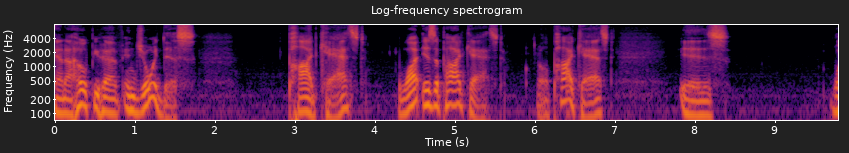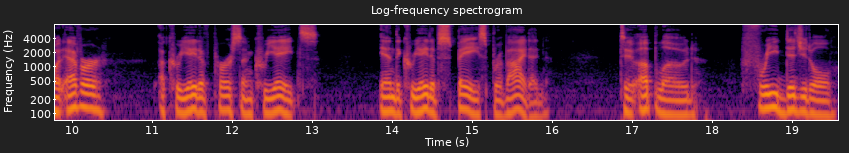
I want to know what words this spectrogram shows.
and I hope you have enjoyed this podcast. What is a podcast? Well, a podcast is whatever a creative person creates in the creative space provided to upload free digital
